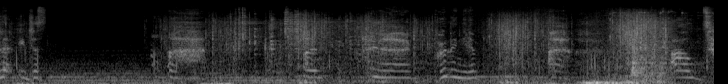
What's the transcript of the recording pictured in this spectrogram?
Let me just. Uh, I'm, I'm pulling him uh, out.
